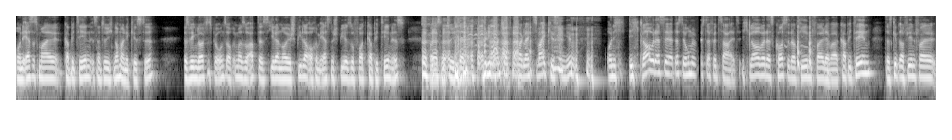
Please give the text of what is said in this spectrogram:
Und erstes Mal Kapitän ist natürlich nochmal eine Kiste. Deswegen läuft es bei uns auch immer so ab, dass jeder neue Spieler auch im ersten Spiel sofort Kapitän ist. Weil es natürlich dann für die Mannschaften immer gleich zwei Kisten gibt. Und ich, ich glaube, dass der, dass der Hummels dafür zahlt. Ich glaube, das kostet auf jeden Fall. Der war Kapitän. Das gibt auf jeden Fall,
